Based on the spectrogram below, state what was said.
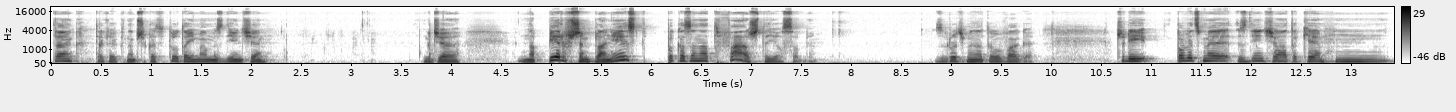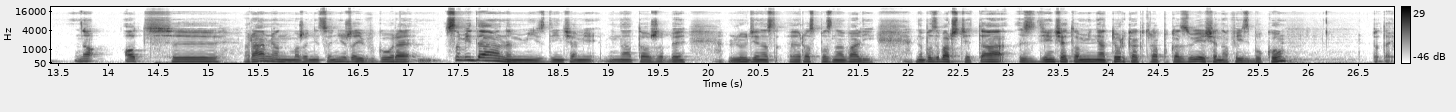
Tak, tak jak na przykład tutaj mamy zdjęcie, gdzie na pierwszym planie jest pokazana twarz tej osoby. Zwróćmy na to uwagę. Czyli powiedzmy zdjęcia takie mm, no, od y, ramion, może nieco niżej w górę, są idealnymi zdjęciami na to, żeby ludzie nas rozpoznawali. No bo zobaczcie, ta zdjęcie to miniaturka, która pokazuje się na Facebooku. Tutaj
